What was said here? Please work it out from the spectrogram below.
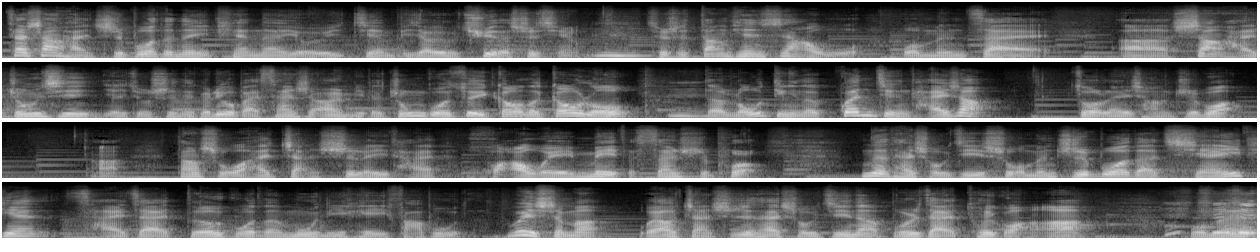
在上海直播的那一天呢，有一件比较有趣的事情，嗯就是当天下午我们在呃、上海中心，也就是那个六百三十二米的中国最高的高楼的楼顶的观景台上做了一场直播，啊，当时我还展示了一台华为 Mate 三十 Pro。那台手机是我们直播的前一天才在德国的慕尼黑发布的。为什么我要展示这台手机呢？不是在推广啊，我们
